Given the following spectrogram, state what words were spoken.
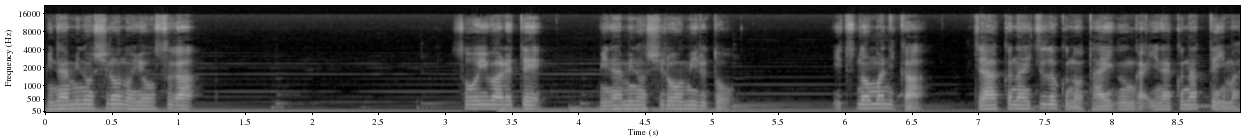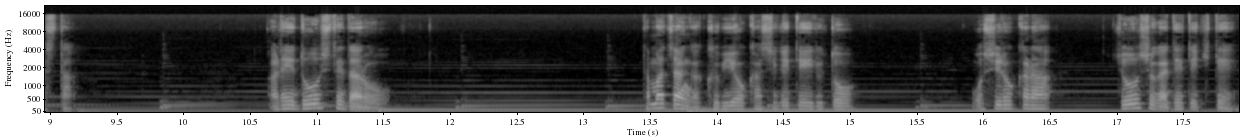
南の城の様子が。そう言われて南の城を見るといつの間にか邪悪な一族の大軍がいなくなっていました。あれどうしてだろう。たまちゃんが首をかしげているとお城から城主が出てきて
